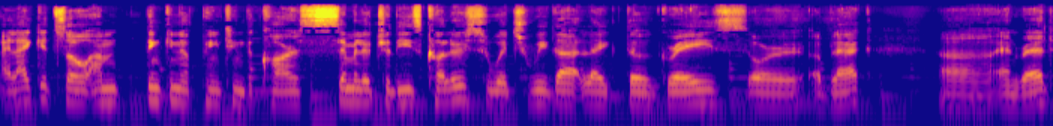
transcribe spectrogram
I like it so I'm thinking of painting the cars similar to these colors which we got like the grays or a black uh, and red.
